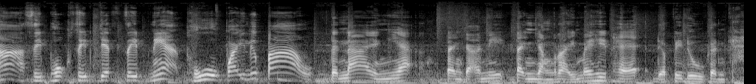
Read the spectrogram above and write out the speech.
50 60 70 เนี่ย ถูกไปหรือเปล่า แต่หน้าอย่างเงี้ย แต่งกับอันนี้แต่งอย่างไรไม่ให้แพ้ เดี๋ยวไปดูกันค่ะ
